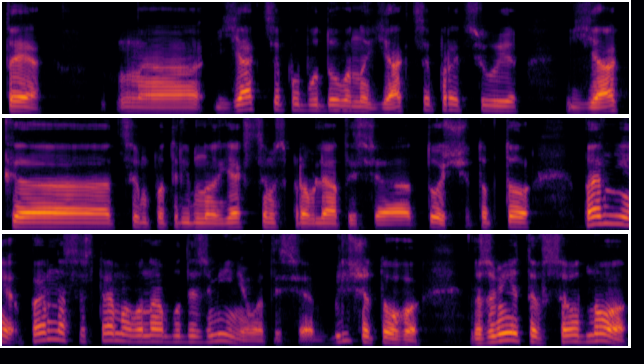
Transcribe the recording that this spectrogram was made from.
те, як це побудовано, як це працює, як е, цим потрібно, як з цим справлятися тощо. Тобто, певні певна система вона буде змінюватися. Більше того, розумієте, все одно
